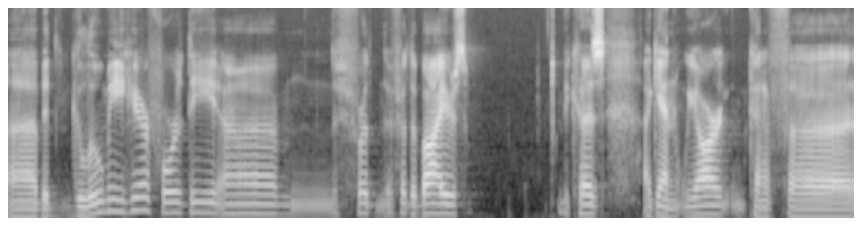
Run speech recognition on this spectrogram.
uh, a bit gloomy here for the um, for for the buyers because again we are kind of uh,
